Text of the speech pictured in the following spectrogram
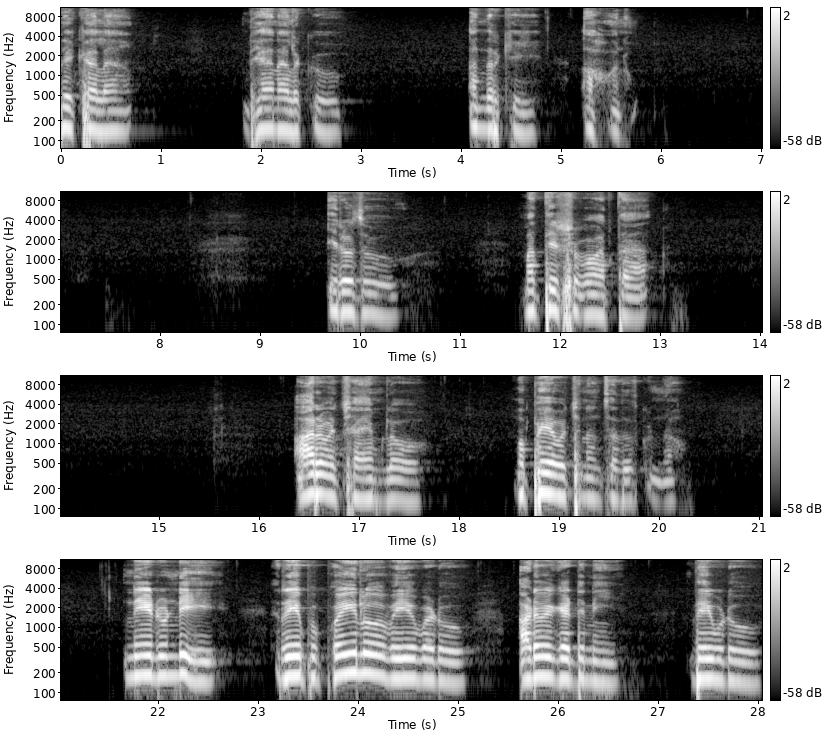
ఉదయకాల ధ్యానాలకు అందరికీ ఆహ్వానం. ఈరోజు మత్తి శుభవార్త ఆరవ అధ్యాయంలో ముప్పై వచనం చదువుకుందాం. నేడుండి రేపు పొయ్యిలో వేయబడు అడవి గడ్డిని దేవుడు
